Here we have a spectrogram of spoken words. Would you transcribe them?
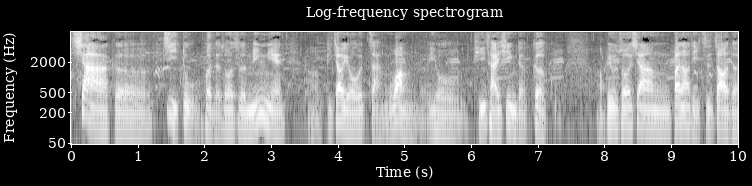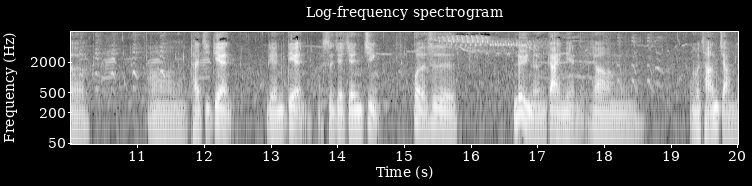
下个季度或者说是明年。啊，比较有展望的、有题材性的个股啊，比如说像半导体制造的，嗯，台积电、联电、世界先进，或者是绿能概念的，像我们常讲的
